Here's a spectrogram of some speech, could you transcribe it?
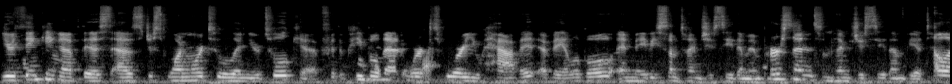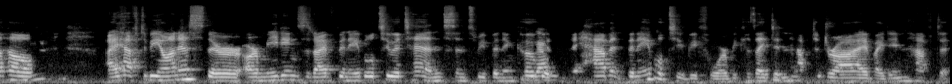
you're thinking of this as just one more tool in your toolkit for the people mm-hmm. that works for you have it available and maybe sometimes you see them in person sometimes you see them via telehealth mm-hmm. I have to be honest, there are meetings that I've been able to attend since we've been in COVID. Yeah. I haven't been able to before because I didn't mm-hmm. have to drive. I didn't have to,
